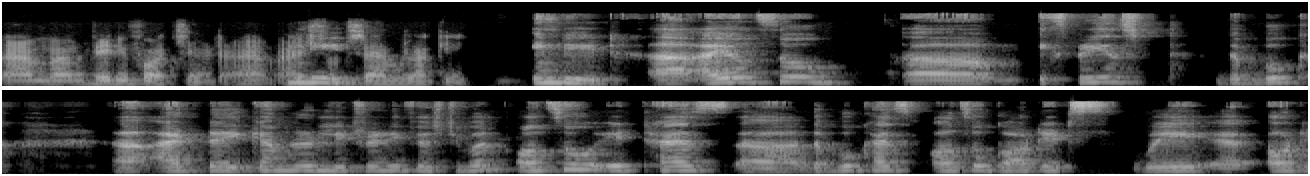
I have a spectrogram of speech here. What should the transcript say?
I'm, I'm very fortunate. I, I should say I'm lucky. Indeed, uh, I also um experienced the book uh, at the Ekamra Literary Festival. Also, it has uh, the book has also got its way uh, out,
